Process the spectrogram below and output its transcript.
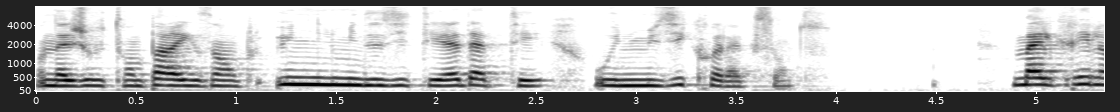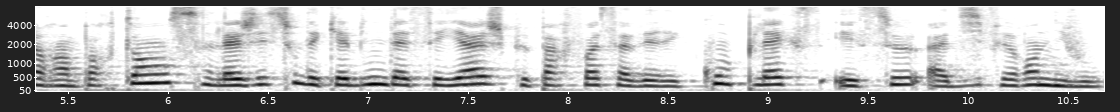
en ajoutant par exemple une luminosité adaptée ou une musique relaxante. Malgré leur importance, la gestion des cabines d'essayage peut parfois s'avérer complexe et ce à différents niveaux.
